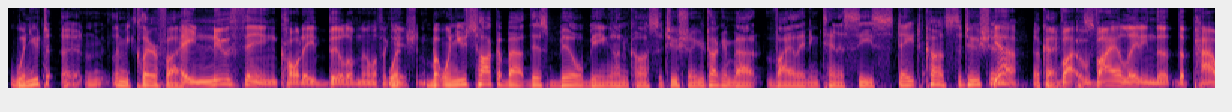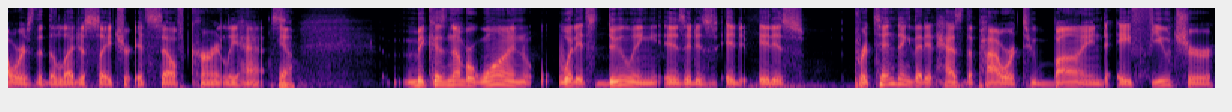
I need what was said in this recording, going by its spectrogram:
when you. T- uh, let me clarify. a new thing called a bill of When- nullification. but when you talk about this bill being unconstitutional, you're talking about violating Tennessee's state constitution. Yeah. Okay. Vi- violating the, the powers that the legislature itself currently has. Yeah. Because number one, what it's doing is it is it it is pretending that it has the power to bind a future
